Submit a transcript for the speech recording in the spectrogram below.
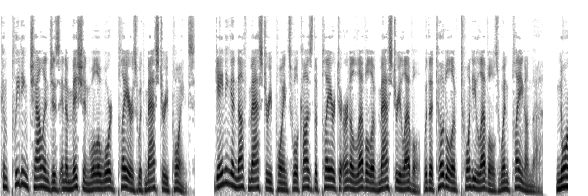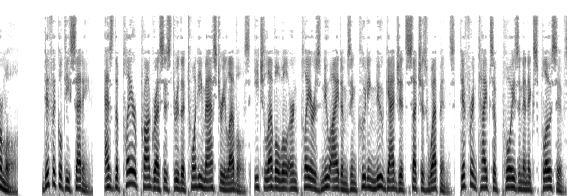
Completing challenges in a mission will award players with mastery points. Gaining enough mastery points will cause the player to earn a level of mastery level, with a total of 20 levels when playing on the «normal» difficulty setting. As the player progresses through the 20 mastery levels, each level will earn players new items including new gadgets such as weapons, different types of poison and explosives,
